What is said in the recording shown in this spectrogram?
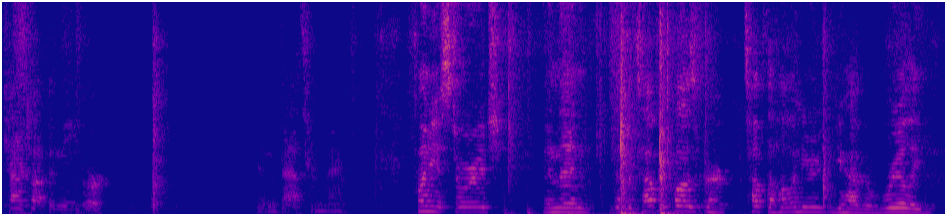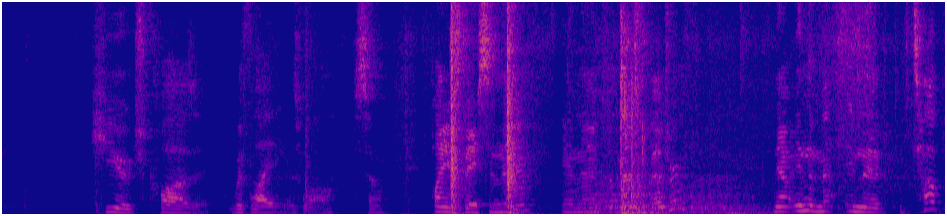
countertop in the, or in the bathroom there plenty of storage. And then at the top of the closet, or top of the hall here, you have a really huge closet with lighting as well. So plenty of space in there. And then for the master bedroom. Now in the in the top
